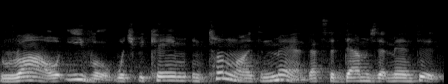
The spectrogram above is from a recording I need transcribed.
Ra or evil, which became internalized in man. That's the damage that man did.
